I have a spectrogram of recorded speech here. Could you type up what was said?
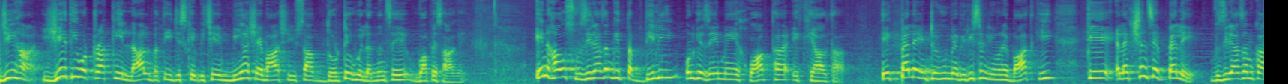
जी हाँ ये थी वो ट्रक की लाल बत्ती जिसके पीछे मियाँ शहबाज शरीफ साहब दौड़ते हुए लंदन से वापस आ गए। इन हाउस वज़ी अजम की तब्दीली उनके जेन में एक ख्वाब था, एक ख्याल था। एक पहले इंटरव्यू में भी रिसेंटली उन्होंने बात की कि इलेक्शन से पहले वज़ी अजम का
